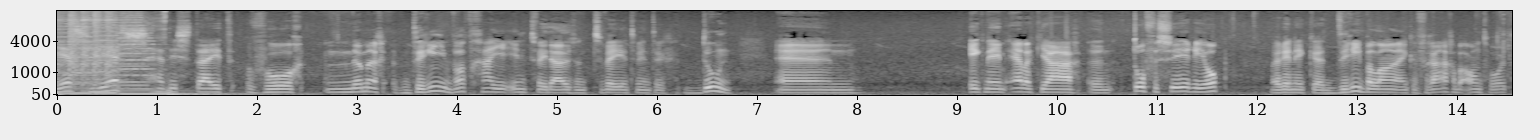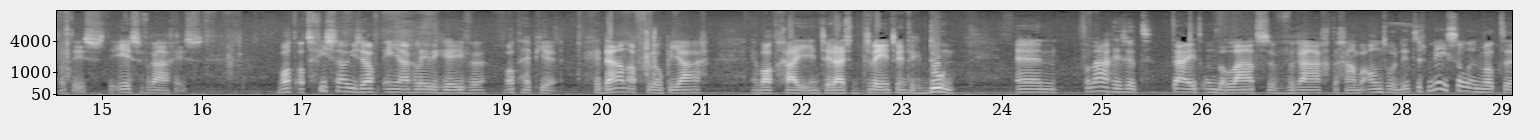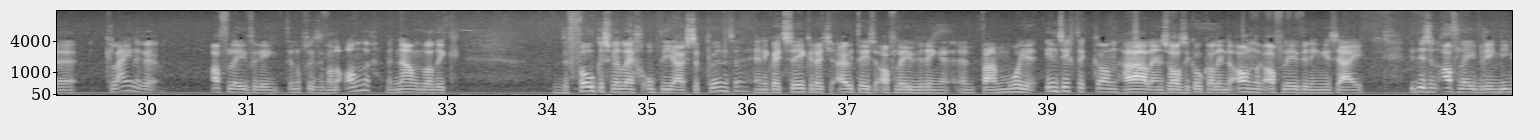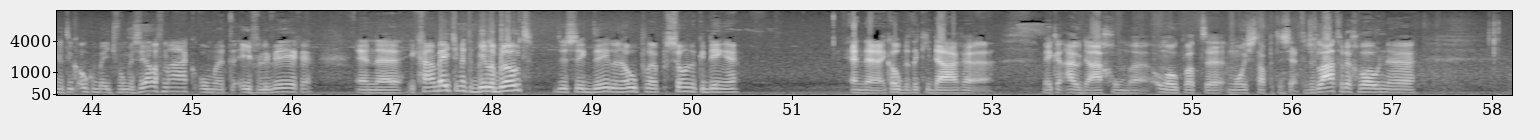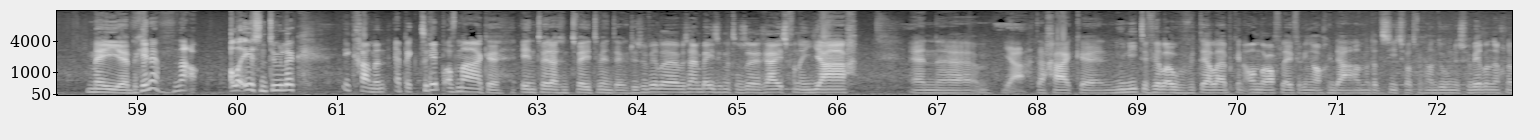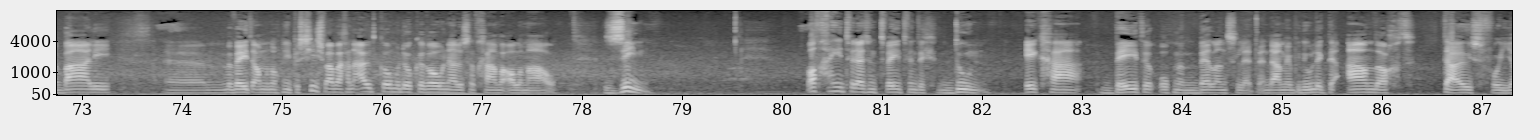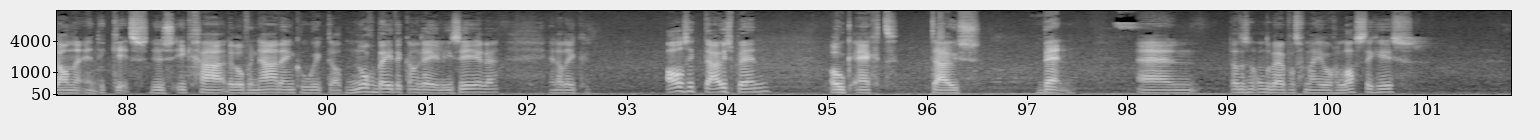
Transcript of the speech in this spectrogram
Yes, yes. Het is tijd voor nummer 3. Wat ga je in 2022 doen? En ik neem elk jaar een toffe serie op waarin ik eh, drie belangrijke vragen beantwoord. Dat is, de eerste vraag is: wat advies zou je zelf een jaar geleden geven? Wat heb je gedaan afgelopen jaar? En wat ga je in 2022 doen? En vandaag is het tijd om de laatste vraag te gaan beantwoorden. Dit is meestal een wat uh, kleinere aflevering ten opzichte van de ander. Met name omdat ik de focus wil leggen op de juiste punten. En ik weet zeker dat je uit deze afleveringen een paar mooie inzichten kan halen. En zoals ik ook al in de andere afleveringen zei, dit is een aflevering die ik natuurlijk ook een beetje voor mezelf maak om het te evalueren. En uh, ik ga een beetje met de billen bloot. Dus ik deel een hoop uh, persoonlijke dingen. En uh, ik hoop dat ik je daar mee kan uitdagen om, om ook wat mooie stappen te zetten. Dus laten we er gewoon mee beginnen. Nou, allereerst natuurlijk, ik ga mijn epic trip afmaken in 2022. Dus we, willen, we zijn bezig met onze reis van een jaar. En uh, ja, daar ga ik uh, nu niet te veel over vertellen. Heb ik een andere aflevering al gedaan. Maar dat is iets wat we gaan doen. Dus we willen nog naar Bali. Uh, we weten allemaal nog niet precies waar we gaan uitkomen door corona. Dus dat gaan we allemaal zien. Wat ga je in 2022 doen? Ik ga beter op mijn balance letten. En daarmee bedoel ik de aandacht thuis voor Janne en de kids. Dus ik ga erover nadenken hoe ik dat nog beter kan realiseren. En dat ik, als ik thuis ben, ook echt thuis ben. En dat is een onderwerp wat voor mij heel erg lastig is.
